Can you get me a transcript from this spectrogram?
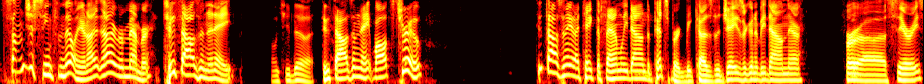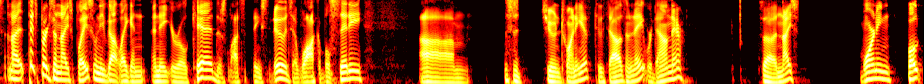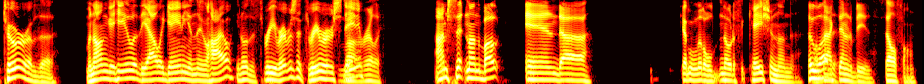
something just seemed familiar, and I, and I remember 2008. don't you do it? 2008. Well, it's true. 2008, I take the family down to Pittsburgh because the Jays are going to be down there for a series. And I, Pittsburgh's a nice place when you've got like an, an eight year old kid. There's lots of things to do. It's a walkable city. Um, this is June 20th, 2008. We're down there. It's a nice morning boat tour of the Monongahela, the Allegheny, and the Ohio. You know, the Three Rivers at Three Rivers Stadium. Not really. I'm sitting on the boat and uh, get a little notification on the. Who well, was back it? then it'd be the cell phone.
